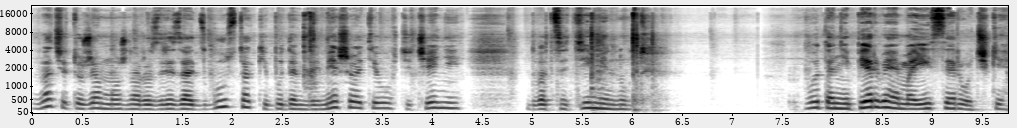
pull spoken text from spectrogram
Значить, уже можна розрізати згусток і будемо вимішувати його в течение 20 минут. Вот они, первые мои сырочки.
